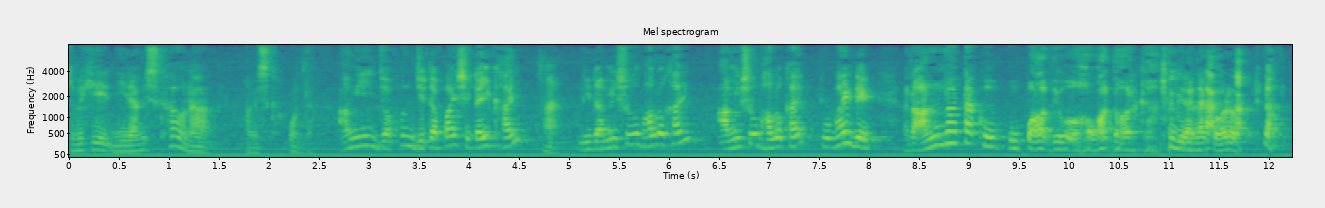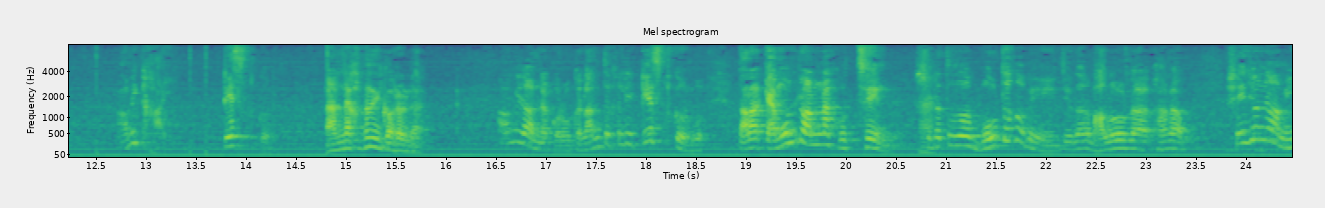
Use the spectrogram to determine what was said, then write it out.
তুমি কি নিরামিষ খাও না আমিষ খাও? কোনটা? আমি যখন যেটা পাই সেটাই খাই। হ্যাঁ। নিরামিষও ভালো খাই আমিষও ভালো খাই প্রোভাইডেড রান্নাটা খুব উপাদেয় হওয়া দরকার। তুমি রান্না করো? না, আমি খাই টেস্ট করি। রান্না কোনোদিন করো না? আমি রান্না করব কারণ আমি তো খালি টেস্ট করব। তারা কেমন রান্না করছেন সেটা তো বলতে হবে যে তারা ভালো না খারাপ। সেই জন্য আমি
